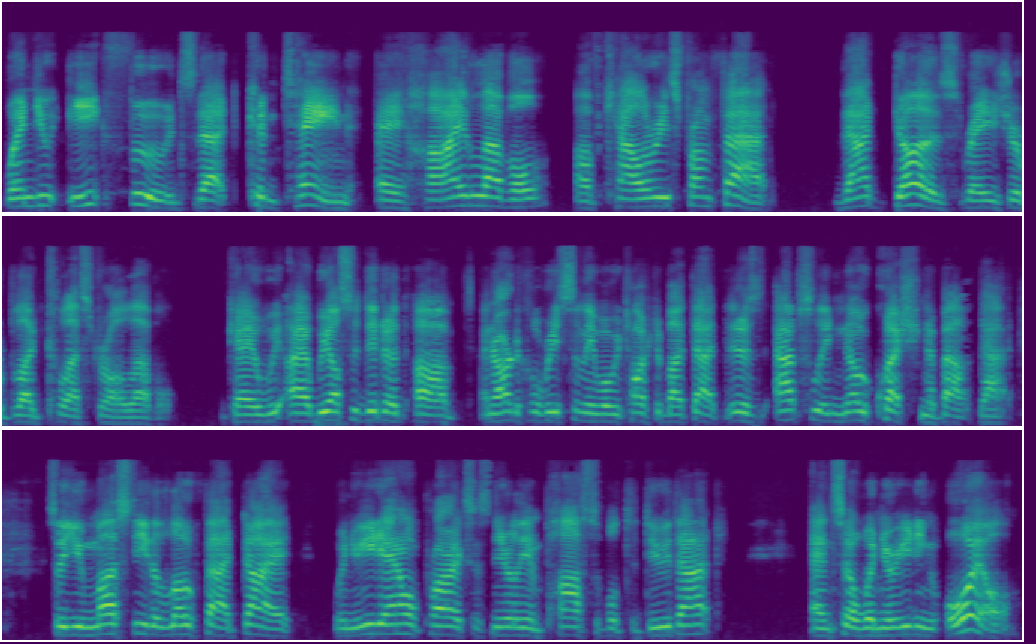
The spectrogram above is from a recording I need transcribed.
when you eat foods that contain a high level of calories from fat, that does raise your blood cholesterol level. Okay, we I, we also did a uh, an article recently where we talked about that. There's absolutely no question about that. So you must eat a low fat diet. When you eat animal products, it's nearly impossible to do that. And so when you're eating oil,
